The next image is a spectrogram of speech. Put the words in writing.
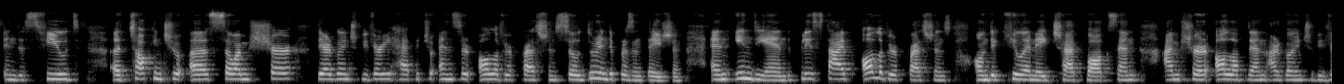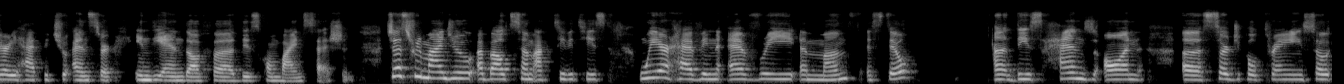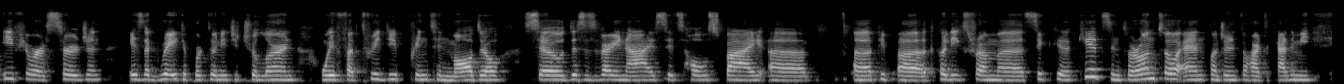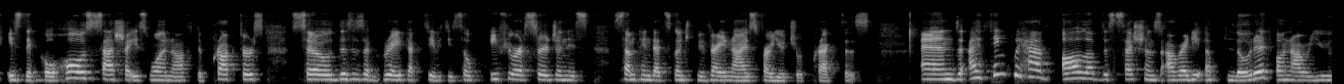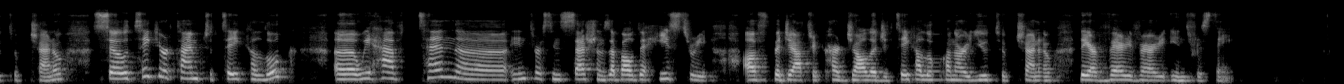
in this field uh, talking to us. So I'm sure they are going to be very happy to answer all of your questions. So during the presentation and in the end, please type all of your questions on the Q&A chat box. And I'm sure all of them are going to be very happy to answer in the end of uh, this combined session. Just remind you about some activities we are having every month still uh, these hands-on uh, surgical training. So if you're a surgeon, is a great opportunity to learn with a 3D printing model. So this is very nice. It's hosted by uh, uh, uh colleagues from uh, Sick Kids in Toronto and Congenital Heart Academy is the co-host. Sasha is one of the proctors. So this is a great activity. So if you're a surgeon, it's something that's going to be very nice for you to practice. And I think we have all of the sessions already uploaded on our YouTube channel. So take your time to take a look. Uh, we have 10 uh, interesting sessions about the history of pediatric cardiology. Take a look on our YouTube channel. They are very, very interesting.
